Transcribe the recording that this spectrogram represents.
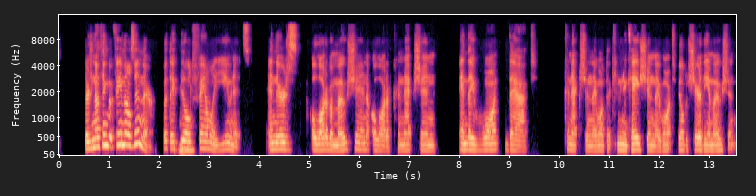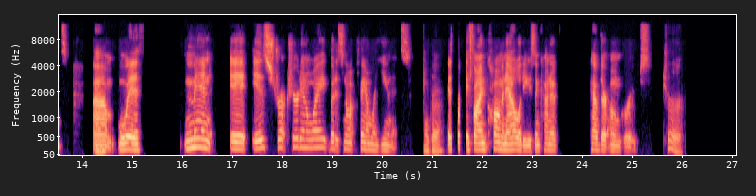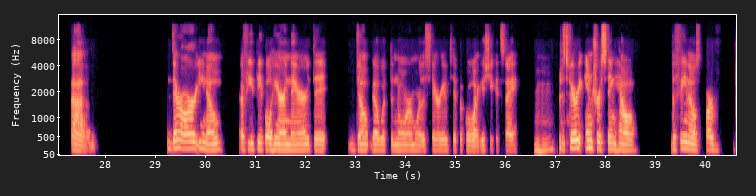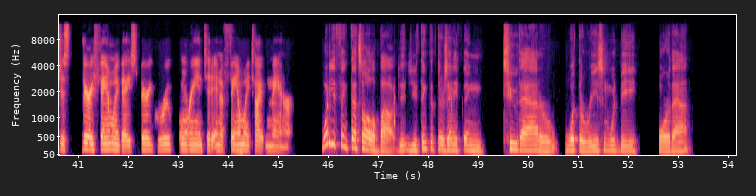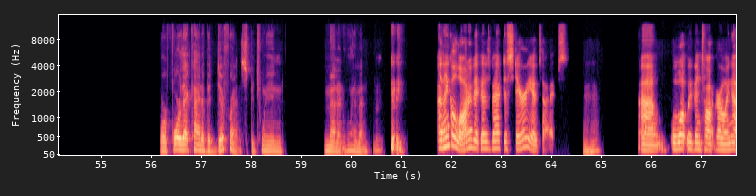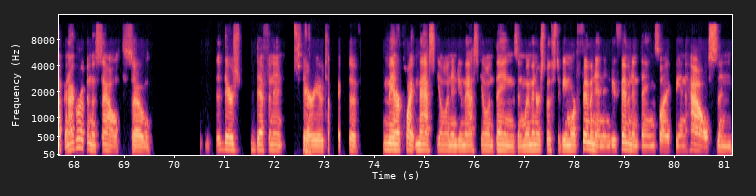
There's nothing but females in there, but they build family units. And there's a lot of emotion, a lot of connection, and they want that connection. They want that communication. They want to be able to share the emotions. Mhm. Um, with men, it is structured in a way, but it's not family units. Okay. It's where they find commonalities and kind of have their own groups. Sure. Um, there are, you know, a few people here and there that don't go with the norm or the stereotypical, I guess you could say. Mm-hmm. But it's very interesting how the females are just very family based, very group oriented in a family type manner. What do you think that's all about? Do you think that there's anything to that or what the reason would be for that? Or for that kind of a difference between men and women? I think a lot of it goes back to stereotypes. Mm-hmm. um, what we've been taught growing up. And I grew up in the South, so there's definite stereotypes of men are quite masculine and do masculine things, and women are supposed to be more feminine and do feminine things like be in the house and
